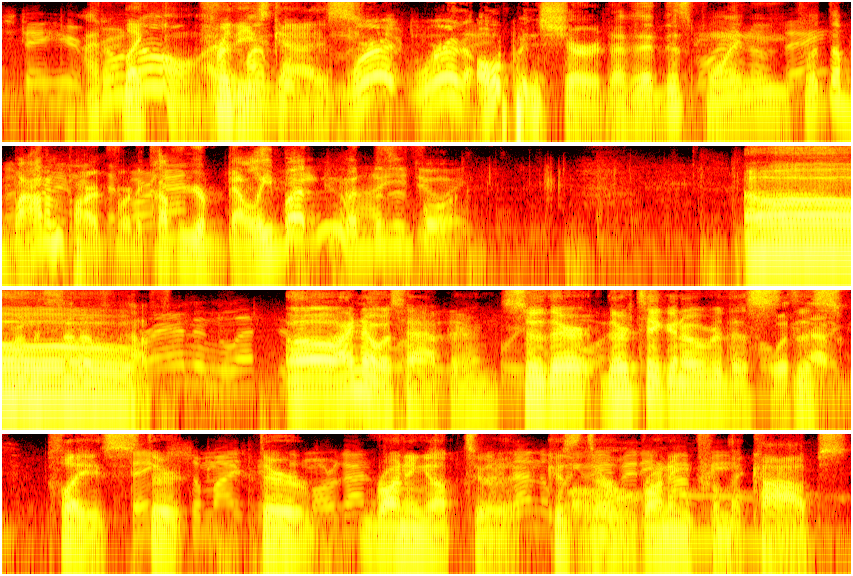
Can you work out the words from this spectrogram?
Stay here. I don't like, know. for I- these my- guys. we're we're an open shirt at this point. You put the bottom part for it to cover your belly button. What is it for? Oh, Brandon left his oh, I know what's happening. So they're they're taking over this What's this happening? place. They're they're running up to it because they're running from the cops,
